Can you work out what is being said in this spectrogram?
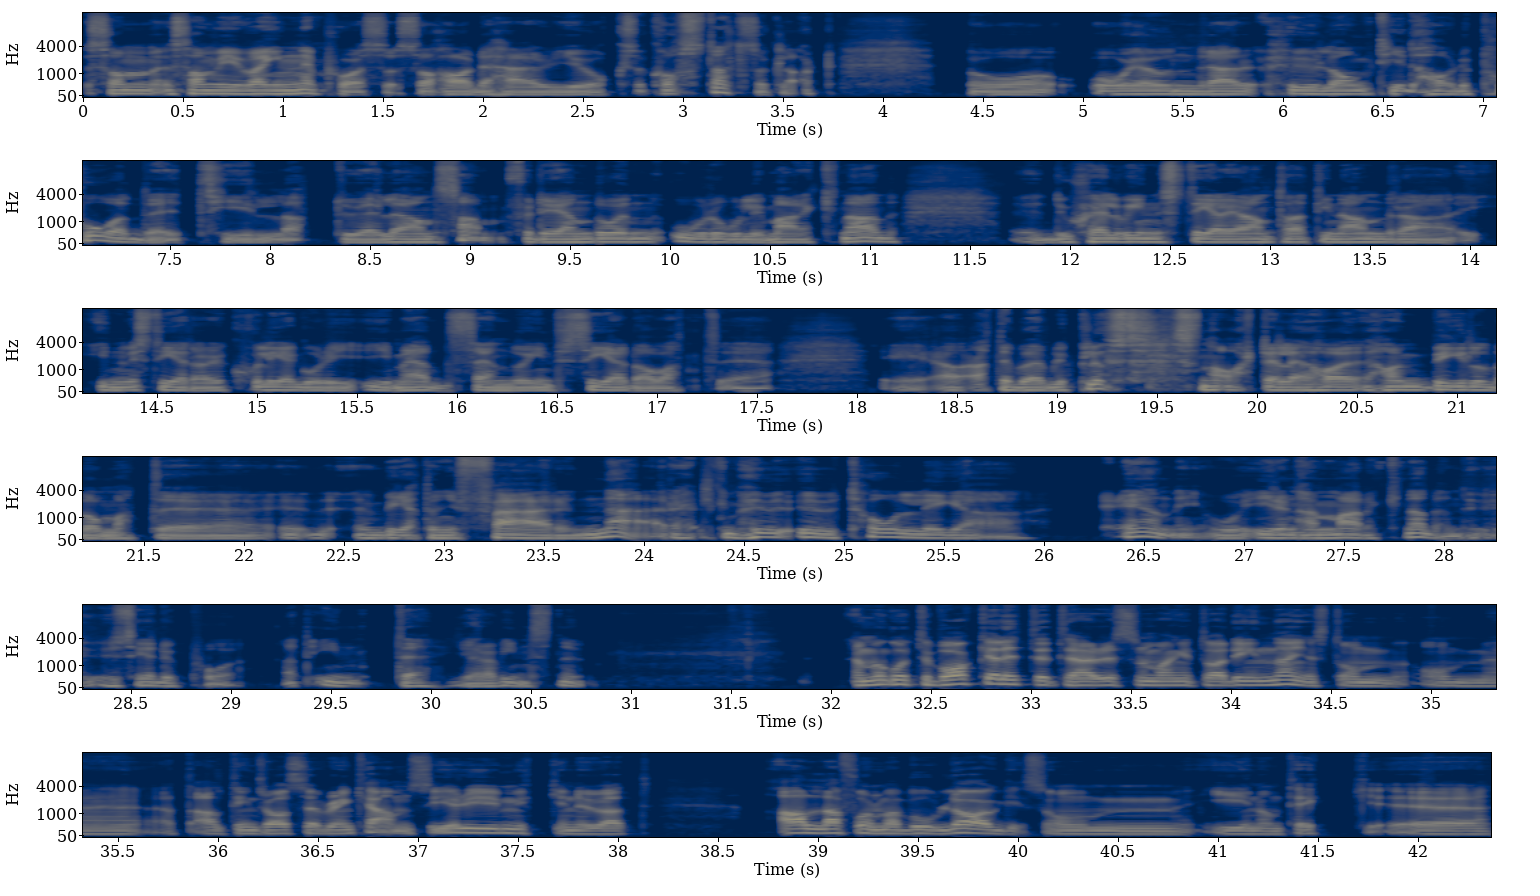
Som, som vi var inne på så, så har det här ju också kostat såklart. Och, och jag undrar, hur lång tid har du på dig till att du är lönsam? För det är ändå en orolig marknad. Eh, du själv investerar, jag antar att dina andra investerare, kollegor i, i Meds ändå är intresserade av att Eh, Eh, att det börjar bli plus snart eller ha, ha en bild om att eh, veta ungefär när. Liksom, hur uthålliga är ni och i den här marknaden? Hur, hur ser du på att inte göra vinst nu? Om man går tillbaka lite till det här resonemanget du hade innan just om, om eh, att allting dras över en kam så är det ju mycket nu att alla former av bolag som är inom tech eh,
